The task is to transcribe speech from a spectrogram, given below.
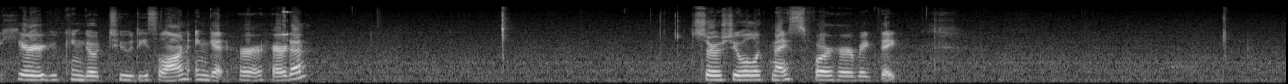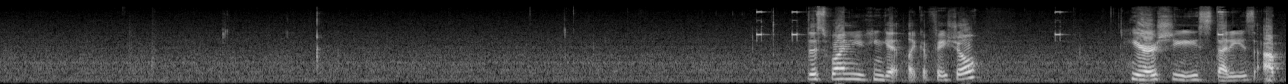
Here you can go to the salon and get her hair done. So she will look nice for her big date. This one you can get like a facial. Here she studies up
